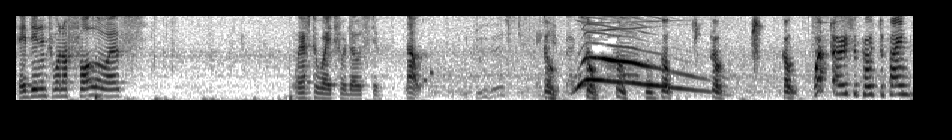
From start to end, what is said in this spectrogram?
They didn't want to follow us. We have to wait for those two. Now. Do this and Go, go, go, go, go, go, go. What are you supposed to find?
